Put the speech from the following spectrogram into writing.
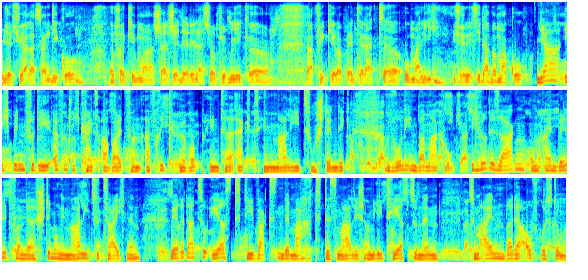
Je suis Alassane Diko, effectivement chargé des relations publiques euh, Afrique-Europe Interact euh, au Mali. Je réside à Bamako. Ja, ich bin für die Öffentlichkeitsarbeit von Afrique-Europe Interact in Mali zuständig und wohne in Bamako. Ich würde sagen, um ein Bild von der Stimmung in Mali zu zeichnen, wäre da zuerst die wachsende Macht des malischen Militärs zu nennen. Zum einen bei der Aufrüstung.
